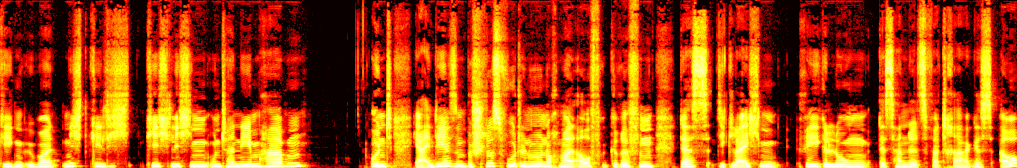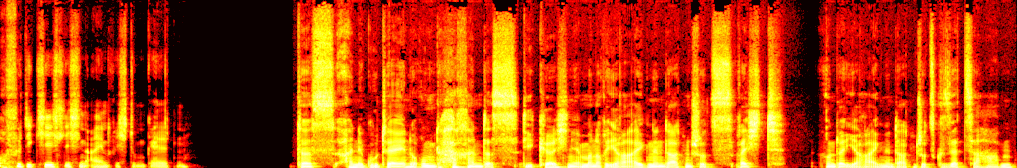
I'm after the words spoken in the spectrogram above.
gegenüber nicht kirchlichen Unternehmen haben. Und ja, in diesem Beschluss wurde nur noch mal aufgegriffen, dass die gleichen Regelungen des Handelsvertrages auch für die kirchlichen Einrichtungen gelten. Das ist eine gute Erinnerung daran, dass die Kirchen ja immer noch ihre eigenen Datenschutzrecht unter ihre eigenen Datenschutzgesetze haben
